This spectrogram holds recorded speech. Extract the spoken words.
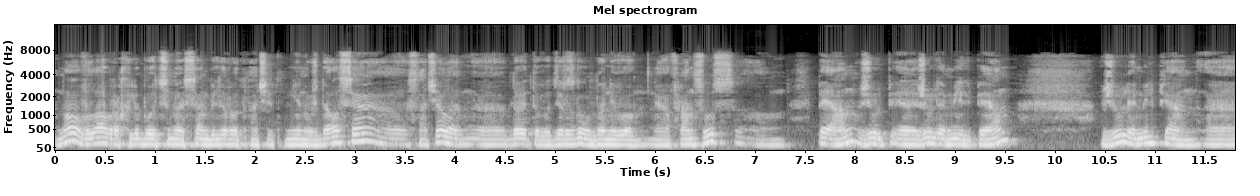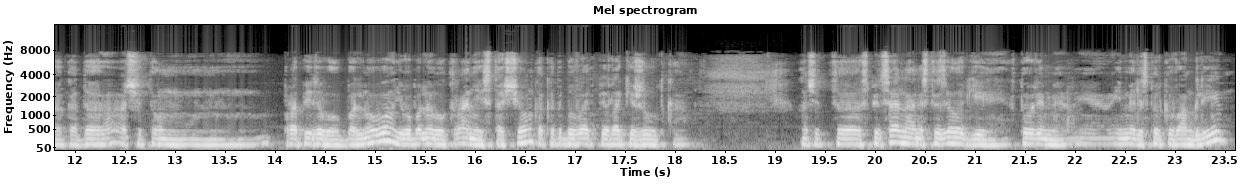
но в лаврах любой ценой сам Белерот значит, не нуждался. Сначала до этого дерзнул до него француз Пиан, Жюль, Жюль Эмиль Пиан. Жюль Эмиль Пиан, когда значит, он пропиливал больного, его больной был крайне истощен, как это бывает при раке желудка. Значит, э, специальные анестезиологи в то время имелись только в Англии.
